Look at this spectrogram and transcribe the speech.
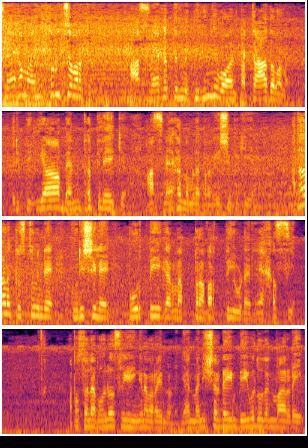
സ്നേഹം അനുഭവിച്ചവർക്ക് ആ സ്നേഹത്തിൽ നിന്ന് പിരിഞ്ഞു പോകാൻ പറ്റാതെ വണ്ണം ഒരു പിരിയാബന്ധത്തിലേക്ക് ആ സ്നേഹം നമ്മളെ പ്രവേശിപ്പിക്കുകയാണ്. അതാണ് ക്രിസ്തുവിന്റെ കുരിശിലെ പൂർത്തീകരണ പ്രവൃത്തിയുടെ രഹസ്യം. അപ്പസ്വല പൗലോശ്രീ ഇങ്ങനെ പറയുന്നുണ്ട് ഞാൻ മനുഷ്യരുടെയും ദൈവദൂതന്മാരുടെയും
